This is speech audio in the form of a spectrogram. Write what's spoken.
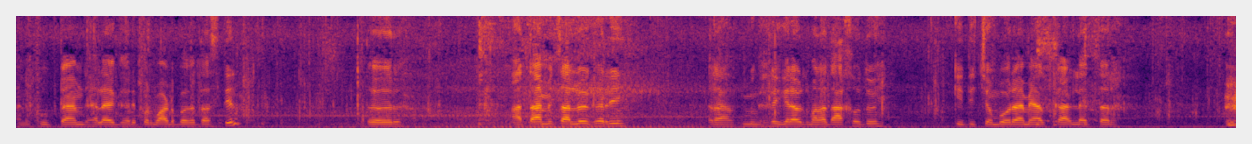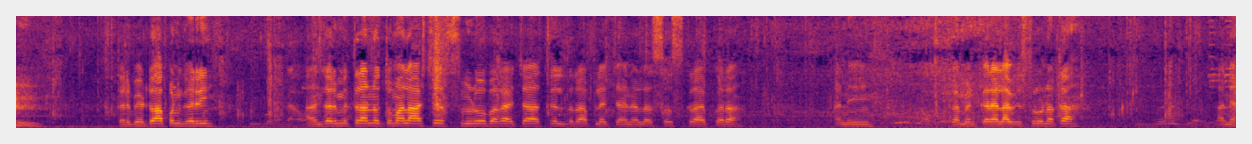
आणि खूप टाईम झाला आहे घरी पण वाट बघत असतील. तर आता आम्ही चाललो आहे घरी. रा मी घरी गेल्यावर तुम्हाला दाखवतोय किती चंबोऱ्या आम्ही आज काढल्यात तर. तर भेटू आपण घरी. आणि जर मित्रांनो तुम्हाला असेच व्हिडिओ बघायचा असेल तर आपल्या चॅनलला सबस्क्राईब करा. आणि कमेंट करायला विसरू नका. आणि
